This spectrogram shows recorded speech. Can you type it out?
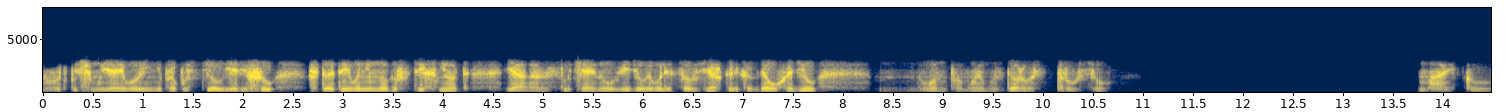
Вот почему я его и не пропустил. Я решил, что это его немного встряхнет. Я случайно увидел его лицо в зеркале, когда уходил. Он, по-моему, здорово струсил. Майкл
